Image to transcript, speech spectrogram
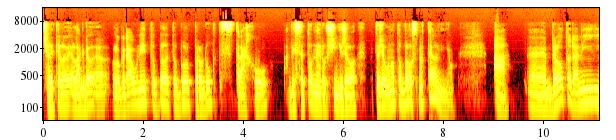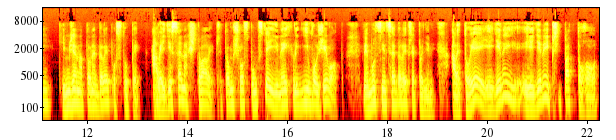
Čili ty lockdowny, to byl, to byl produkt strachu, aby se to nerozšířilo, protože ono to bylo smrtelný. Jo. A e, bylo to daný tím, že na to nebyly postupy. A lidi se naštvali. Přitom šlo spoustě jiných lidí o život. Nemocnice byly přeplněny. Ale to je jediný případ toho,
